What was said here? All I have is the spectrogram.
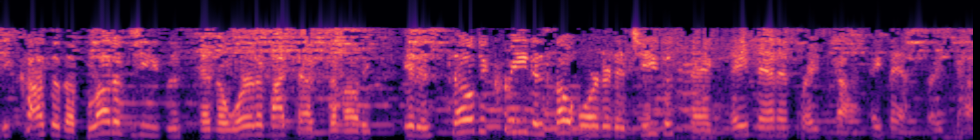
because of the blood of Jesus and the word of my testimony. It is so decreed and so ordered in Jesus' name. Amen and praise God. Amen. Praise God.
